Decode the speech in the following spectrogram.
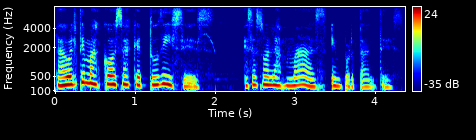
las últimas cosas que tú dices, esas son las más importantes.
